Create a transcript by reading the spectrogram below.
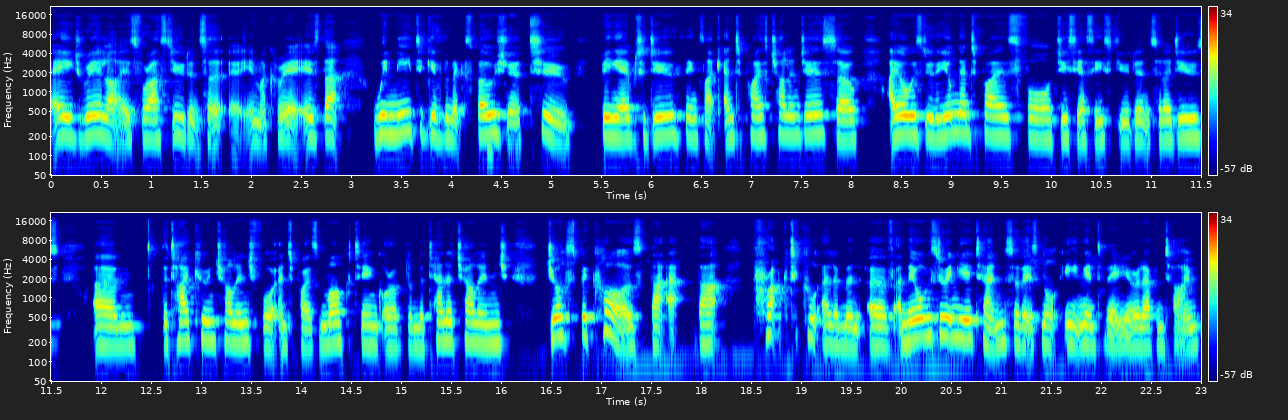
age realized for our students uh, in my career is that we need to give them exposure to being able to do things like enterprise challenges. So I always do the young enterprise for GCSE students, and I do um, the tycoon challenge for enterprise marketing, or I've done the Tenner Challenge, just because that that practical element of, and they always do it in year 10 so that it's not eating into their year 11 time.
